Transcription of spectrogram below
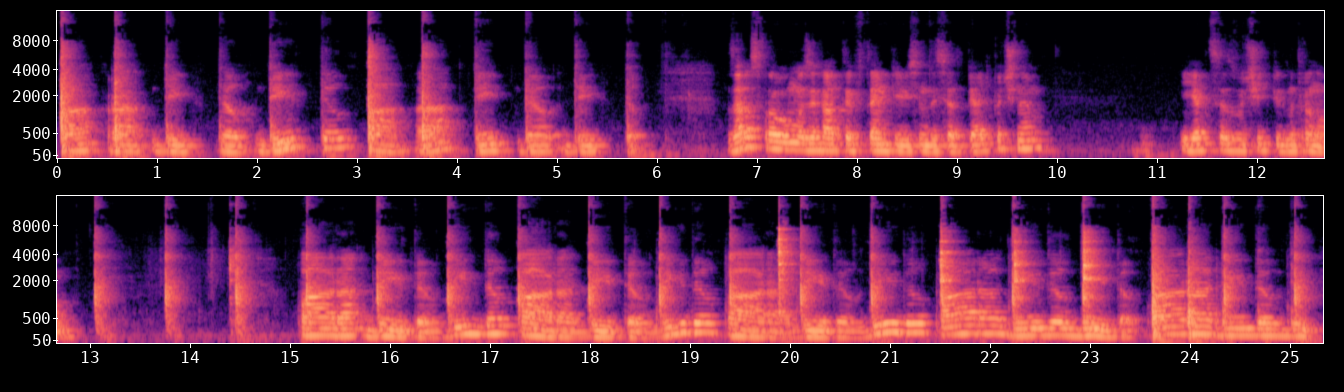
парадідл, дідл, парадідл, дідл. Зараз спробуємо зіграти в темпі 85 почнемо. І як це звучить під метроном. Парадідл, дідл, парадідл, дідел, парадідл, дідл, парадідл, дидел, дидел, Парадідл,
